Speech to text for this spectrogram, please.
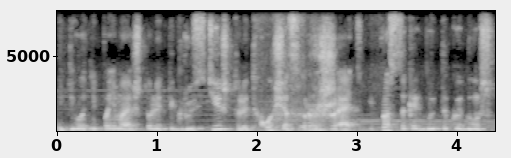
и ты вот не понимаешь, то ли ты грустишь, то ли ты хочешь сейчас ржать. И просто как бы такой думаешь,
